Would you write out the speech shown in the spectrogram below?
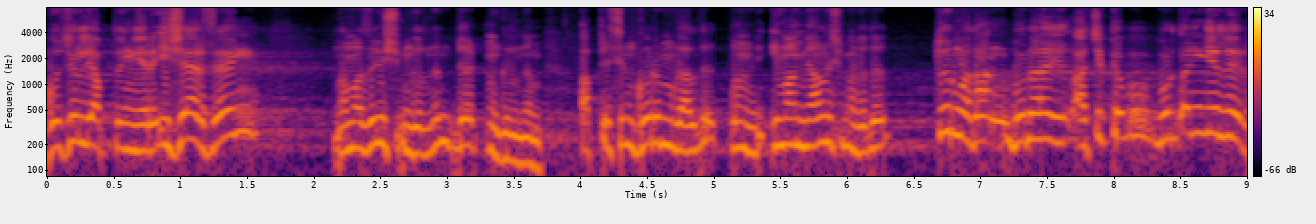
gusül yaptığın yere işersen namazı üç mü kıldım, dört mü kıldım? Abdestim kuru mu kaldı? Bunu, imam yanlış mı kıldı? Durmadan buna açık kapı buradan gelir.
